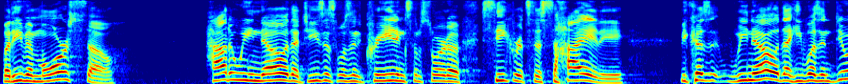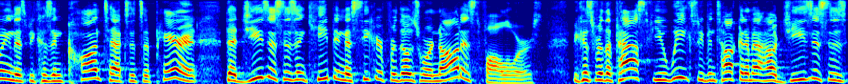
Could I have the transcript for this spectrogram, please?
But even more so, how do we know that Jesus wasn't creating some sort of secret society because we know that he wasn't doing this because, in context, it's apparent that Jesus isn't keeping a secret for those who are not his followers. Because for the past few weeks, we've been talking about how Jesus'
